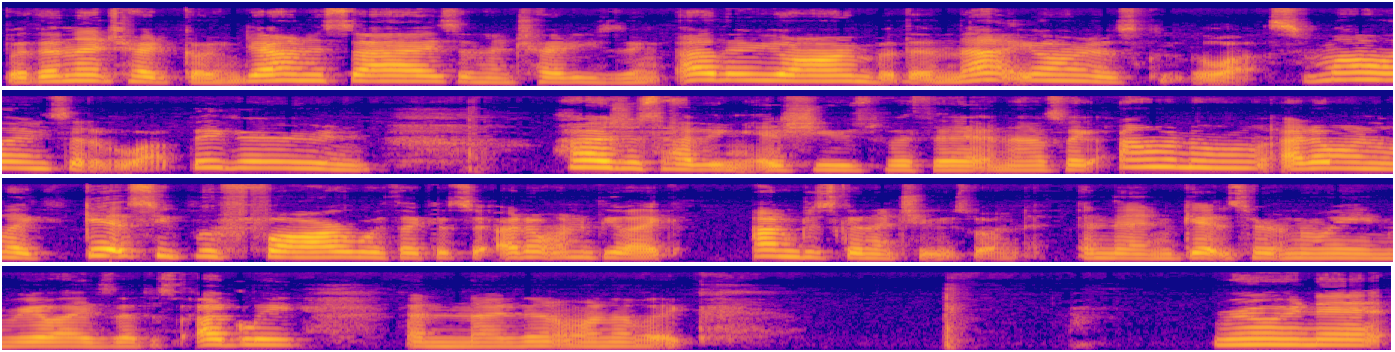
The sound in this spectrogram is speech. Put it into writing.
But then I tried going down a size and I tried using other yarn, but then that yarn was a lot smaller instead of a lot bigger and I was just having issues with it and I was like, I don't know, I don't want to like get super far with like I don't want to be like I'm just going to choose one and then get a certain way and realize that it's ugly and I didn't want to like ruin it.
